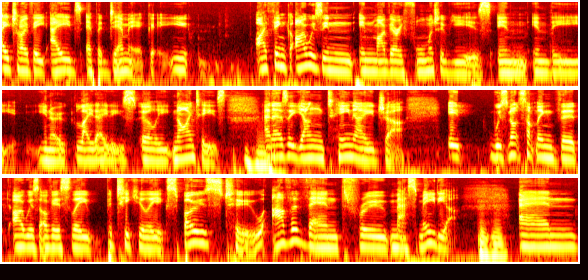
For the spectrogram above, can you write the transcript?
HIV/AIDS epidemic, you, I think I was in in my very formative years in in the you know late 80s, early 90s, mm-hmm. and as a young teenager, it was not something that I was obviously particularly exposed to, other than through mass media, mm-hmm. and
